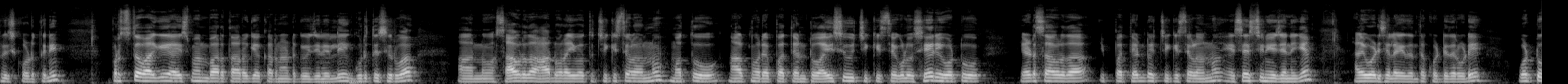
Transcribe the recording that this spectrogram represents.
ತಿಳಿಸ್ಕೊಡ್ತೀನಿ. ಪ್ರಸ್ತುತವಾಗಿ ಆಯುಷ್ಮಾನ್ ಭಾರತ ಆರೋಗ್ಯ ಕರ್ನಾಟಕ ಯೋಜನೆಯಲ್ಲಿ ಗುರುತಿಸಿರುವ ಸಾವಿರದ ಆರುನೂರ ಐವತ್ತು ಚಿಕಿತ್ಸೆಗಳನ್ನು ಮತ್ತು ನಾಲ್ಕುನೂರ ಎಪ್ಪತ್ತೆಂಟು ಐ ಸಿ ಯು ಚಿಕಿತ್ಸೆಗಳು ಸೇರಿ ಒಟ್ಟು ಎರಡು ಸಾವಿರದ ಇಪ್ಪತ್ತೆಂಟು ಚಿಕಿತ್ಸೆಗಳನ್ನು ಯಶಸ್ವಿನಿ ಯೋಜನೆಗೆ ಅಳವಡಿಸಲಾಗಿದೆ ಅಂತ ಕೊಟ್ಟಿದ್ದಾರೆ. ನೋಡಿ ಒಟ್ಟು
